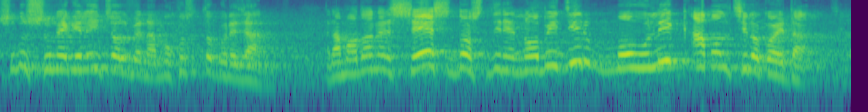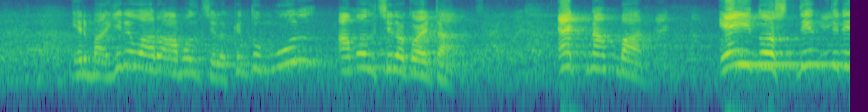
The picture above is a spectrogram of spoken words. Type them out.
শুধু শুনে গেলেই চলবে না, মুখস্থ করে যান। রামাদানের শেষ দশ দিনে নবীজির মৌলিক আমল ছিল কয়টা? এর বাহিরেও আরও আমল ছিল, কিন্তু মূল আমল ছিল কয়টা? এক নাম্বার, এই দশ দিন তিনি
